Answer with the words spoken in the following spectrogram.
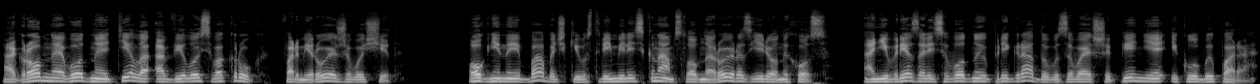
Огромное водное тело обвелось вокруг, формируя живой щит. Огненные бабочки устремились к нам, словно рой разъяренных ос. Они врезались в водную преграду, вызывая шипение и клубы пара.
